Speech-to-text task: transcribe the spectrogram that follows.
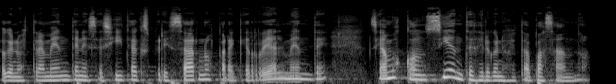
lo que nuestra mente necesita expresarnos para que realmente seamos conscientes de lo que nos está pasando.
